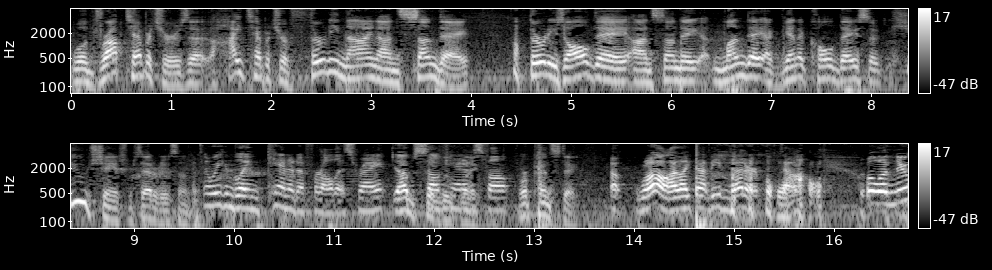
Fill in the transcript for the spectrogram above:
will drop temperatures. A high temperature of 39 on Sunday, 30s all day on Sunday. Monday, again, a cold day, so huge change from Saturday to Sunday. And we can blame Canada for all this, right? Absolutely. It's all Canada's fault. Or Penn State. Oh, well, I like that even better. So- Wow. Well, a new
